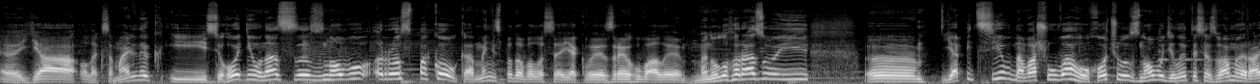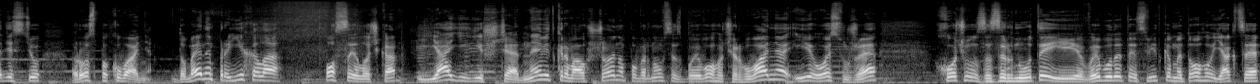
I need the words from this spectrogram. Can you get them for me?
Е, Я Олекса Мельник, і сьогодні у нас знову розпаковка. Мені сподобалося, як ви зреагували минулого разу, і е, я підсів на вашу увагу. Хочу знову ділитися з вами радістю розпакування. До мене приїхала посилочка. Я її ще не відкривав. Щойно повернувся з бойового чергування, і ось уже хочу зазирнути, і ви будете свідками того, як це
